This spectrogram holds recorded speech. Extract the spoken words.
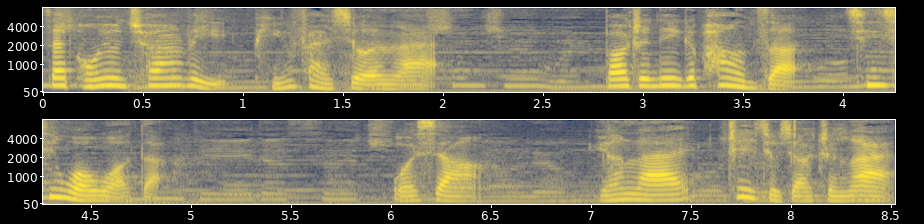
在朋友圈里频繁秀恩爱，抱着那个胖子卿卿我我的。我想，原来这就叫真爱。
